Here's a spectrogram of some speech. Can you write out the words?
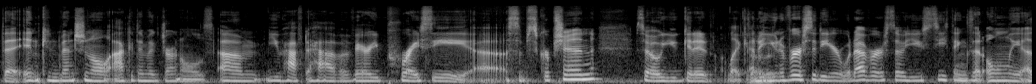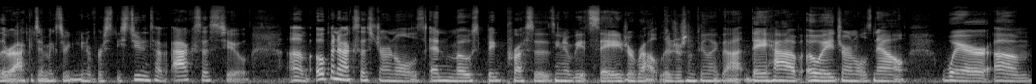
the in conventional academic journals, um, you have to have a very pricey uh, subscription. So you get it like at a it. university or whatever. So you see things that only other academics or university students have access to. Um, open access journals and most big presses, you know, be it Sage or Routledge or something like that, they have OA journals now where um,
